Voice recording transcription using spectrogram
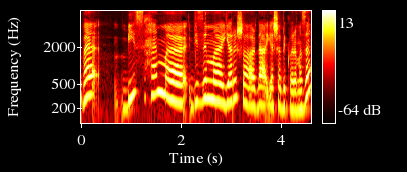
Ve biz hem bizim yarışlarda yaşadıklarımızı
